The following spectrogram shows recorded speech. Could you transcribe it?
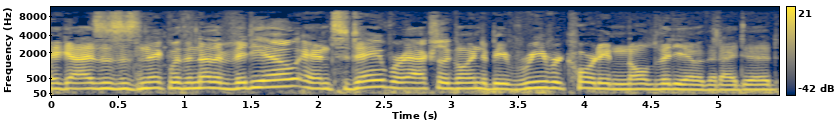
Hey guys, this is Nick with another video, and today we're actually going to be re-recording an old video that I did.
